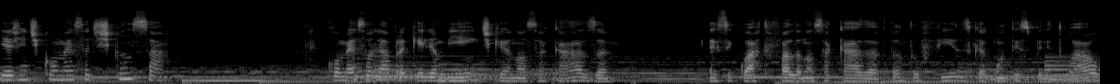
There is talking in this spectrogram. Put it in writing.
e a gente começa a descansar. Começa a olhar para aquele ambiente que é a nossa casa, esse quarto fala da nossa casa, tanto física quanto espiritual.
